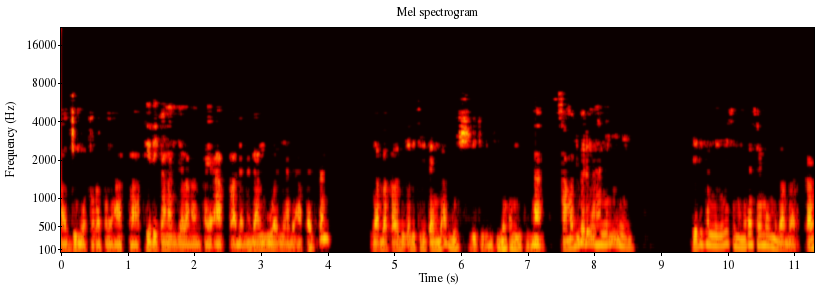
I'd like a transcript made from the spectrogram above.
laju motornya kayak apa kiri kanan jalanan kayak apa dan gangguannya ada apa itu kan nggak bakal jadi cerita yang bagus gitu. Intinya kan gitu. Nah sama juga dengan hening ini. Jadi hening ini sebenarnya saya mau menggambarkan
